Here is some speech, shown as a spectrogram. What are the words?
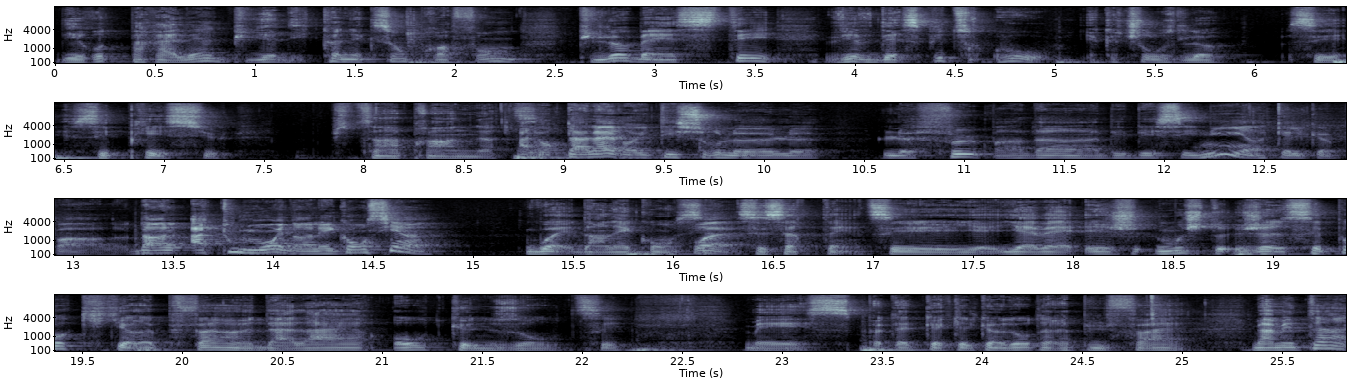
des, routes parallèles, puis il y a des connexions profondes. Puis là, ben, si t'es vif d'esprit, tu oh, il y a quelque chose là. C'est précieux. Puis tu en prends note. Alors, Dallaire a été sur le, le, feu pendant des décennies, en quelque part. Dans, à tout le moins dans l'inconscient. Oui, dans l'inconscient, c'est certain. Il y avait, moi, je ne sais pas qui aurait pu faire un Dallaire autre que nous autres. sais mais peut-être que quelqu'un d'autre aurait pu le faire. Mais en même temps,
